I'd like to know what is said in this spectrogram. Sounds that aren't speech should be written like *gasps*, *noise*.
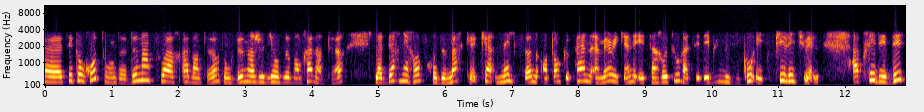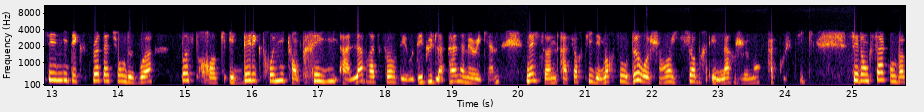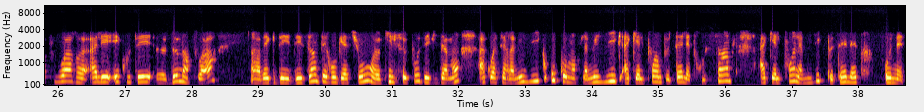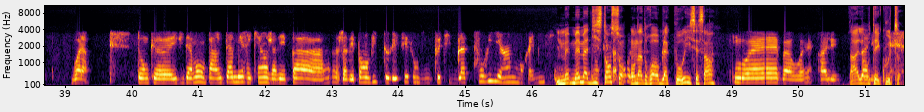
Euh, c'est au Rotonde demain soir à 20h, donc demain jeudi 11 novembre à 20h. La dernière offre de Mark K. Nelson en tant que Pan American est un retour à ses débuts musicaux et spirituels. Après des décennies d'exploitation de voix post-rock et d'électronique en treillis à Labradford et au début de la Pan American, Nelson a sorti des morceaux de rechange sobres et largement acoustiques. C'est donc ça qu'on va pouvoir euh, aller écouter euh, demain soir avec des, des interrogations euh, qu'il se pose évidemment. À quoi sert la musique Où commence la musique À quel point peut-elle être simple À quel point la musique peut-elle être honnête Voilà. Donc euh, évidemment, on parle d'américain. J'avais pas, j'avais pas envie de te laisser sans une petite blague pourrie, hein, mon Rémi. sinon- même à distance, on, on a droit au Black Pourri, c'est ça? Ouais, bah ouais. Allez. Allez, on t'écoute.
